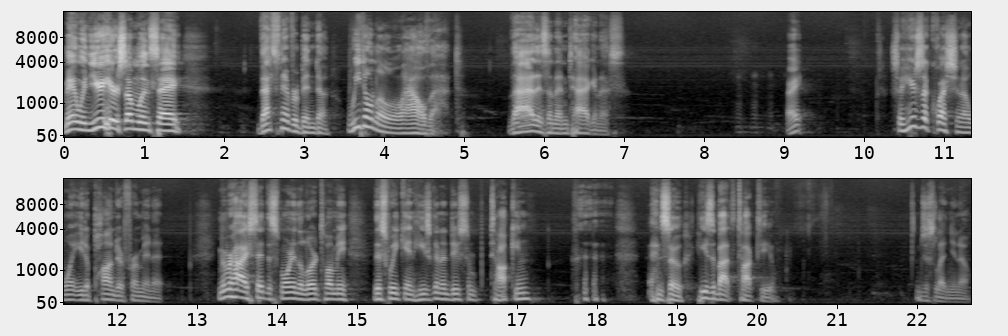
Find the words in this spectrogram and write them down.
Man, when you hear someone say, That's never been done, we don't allow that. That is an antagonist, right? So here's a question I want you to ponder for a minute. Remember how I said this morning the Lord told me this weekend He's going to do some talking? and so He's about to talk to you. I'm just letting you know.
